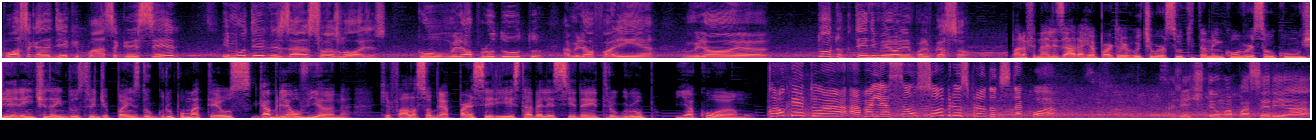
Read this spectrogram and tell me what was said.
possa cada dia que passa crescer e modernizar as suas lojas com o melhor produto, a melhor farinha, o melhor eh, tudo que tem de melhor em panificação. Para finalizar, a repórter Ruth Borsuk também conversou com o gerente da indústria de pães do Grupo Mateus, Gabriel Viana, que fala sobre a parceria estabelecida entre o grupo e a Coamo. Qual que é a tua avaliação sobre os produtos da Coamo? A gente tem uma parceria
